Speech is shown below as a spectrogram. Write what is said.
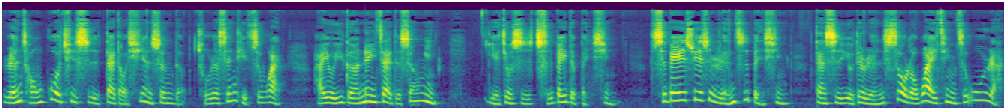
人从过去世带到现生的，除了身体之外，还有一个内在的生命，也就是慈悲的本性。慈悲虽是人之本性，但是有的人受了外境之污染，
